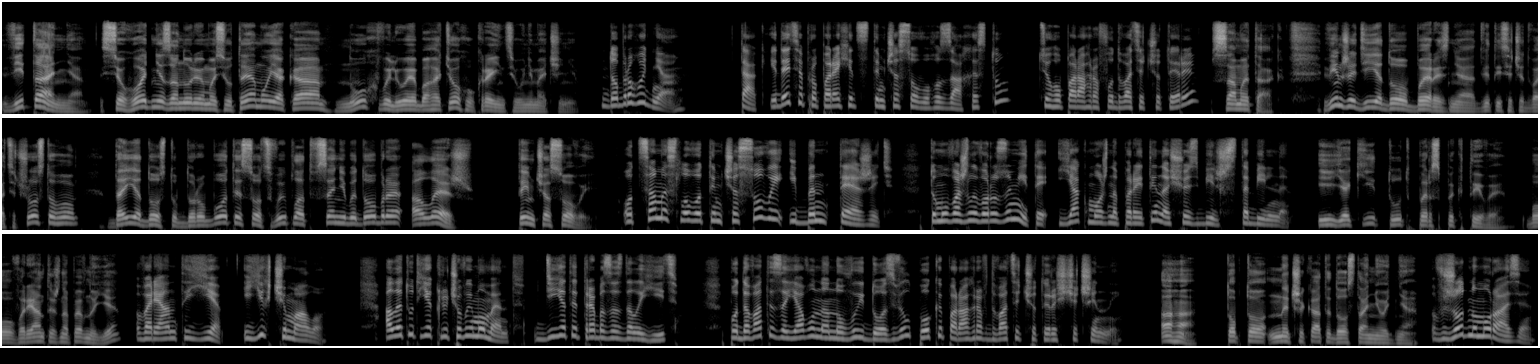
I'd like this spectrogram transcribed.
Вітання! Сьогодні занурюємось у тему, яка, ну, хвилює багатьох українців у Німеччині. Доброго дня. Так, ідеться про перехід з тимчасового захисту, цього параграфу 24. Саме так. Він же діє до березня 2026-го, дає доступ до роботи, соцвиплат, все ніби добре, але ж тимчасовий. От саме слово «тимчасовий» і бентежить. Тому важливо розуміти, як можна перейти на щось більш стабільне. І які тут перспективи? Бо варіанти ж, напевно, є. Варіанти є, і їх чимало. Але тут є ключовий момент. Діяти треба заздалегідь, подавати заяву на новий дозвіл, поки параграф 24 ще чинний. Ага, тобто не чекати до останнього дня. В жодному разі.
